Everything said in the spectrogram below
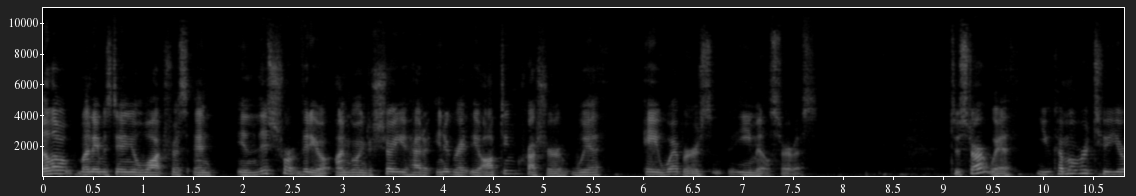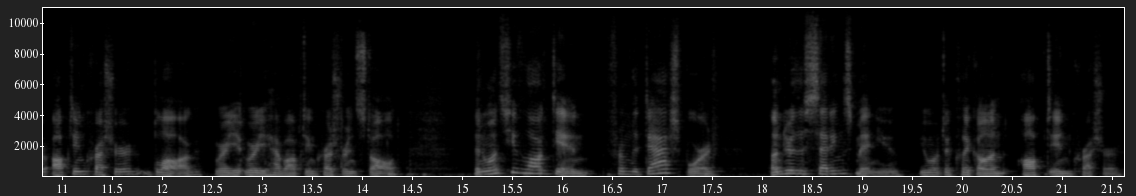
Hello, my name is Daniel Watrous, and in this short video, I'm going to show you how to integrate the Opt-in Crusher with Aweber's email service. To start with, you come over to your Opt-in Crusher blog, where you, where you have Opt-in Crusher installed. And once you've logged in, from the dashboard, under the Settings menu, you want to click on Opt-in Crusher.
